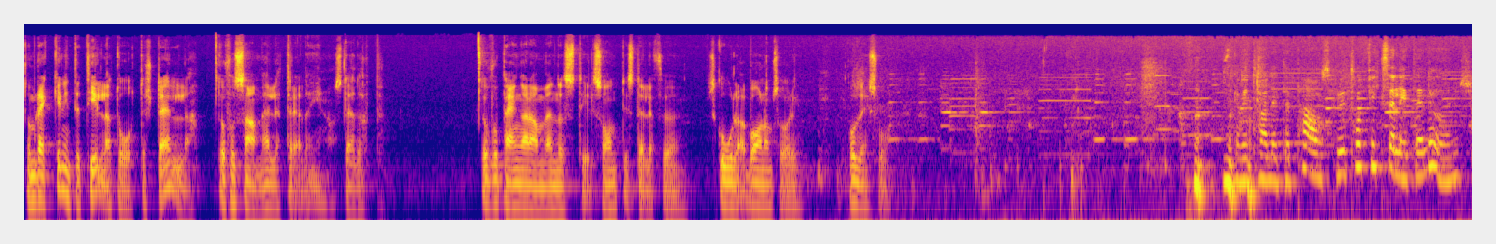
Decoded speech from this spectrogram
De räcker inte till att återställa. Då får samhället träda in och städa upp. Då får pengar användas till sånt istället för skola, barnomsorg, åldringsvård. Ska vi ta lite paus? Ska vi ta och fixa lite lunch?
